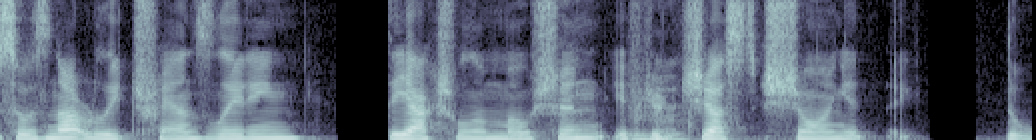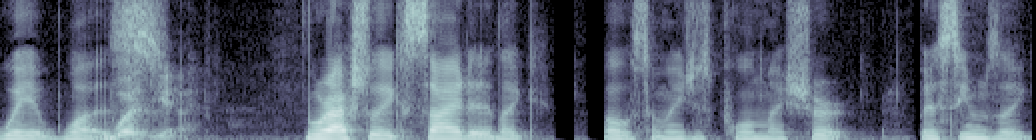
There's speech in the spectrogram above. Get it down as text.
so it's not really translating the actual emotion if you're Mhm. just showing it the way it was. what yeah. We're actually excited, like, oh, somebody just pulled my shirt. But it seems like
